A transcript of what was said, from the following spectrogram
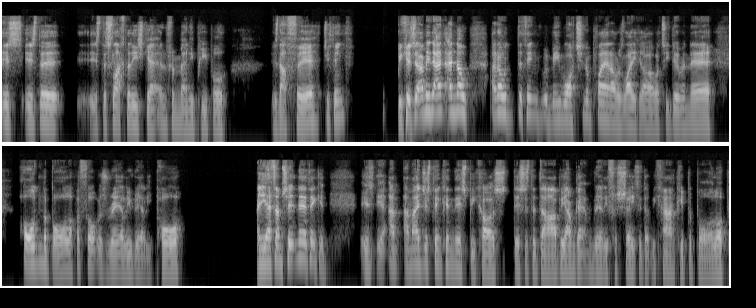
is is the is the slack that he's getting from many people is that fair? Do you think? Because I mean, I, I know, I know the thing with me watching him playing, I was like, oh, what's he doing there? Holding the ball up, I thought was really, really poor. And yet, I'm sitting there thinking, is am, am I just thinking this because this is the derby? I'm getting really frustrated that we can't keep the ball up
